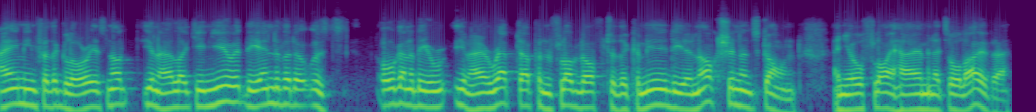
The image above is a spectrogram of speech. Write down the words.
aiming for the glory. It's not, you know, like you knew at the end of it, it was all going to be, you know, wrapped up and flogged off to the community and auction. And it's gone, and you all fly home, and it's all over.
